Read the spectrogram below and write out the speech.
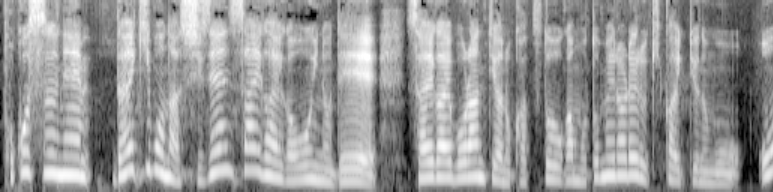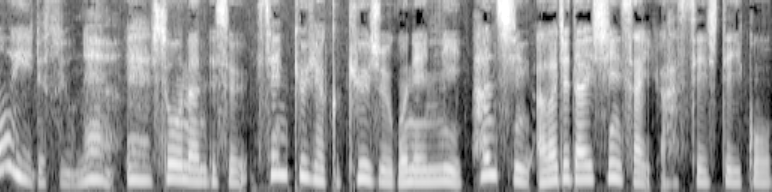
ここ数年大規模な自然災害が多いので災害ボランティアの活動が求められる機会っていうのも多いですよね。えーそうなんです。1995年に阪神淡路大震災が発生して以降、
